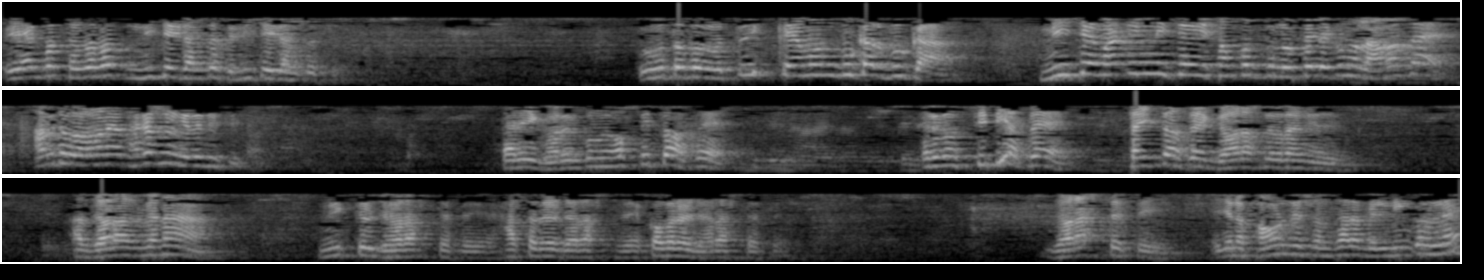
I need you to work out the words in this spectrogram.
এই এক বছর যাবৎ নিচেই ঢালতেছে নিচেই ঢালতেছে। ও তো বলব, তুই কেমন বুকার বুকা? নিচে মাটির নিচে এই সম্পদগুলো ফেলে কোনো লাভ আছে? আমি তো বানায় থাকার সঙ্গে দিচ্ছি তার এই ঘরের কোন অস্তিত্ব আছে? এরকম স্থিতি আছে? সাহিত্য আছে? ঝড় আসলে ওরা নিয়ে আর ঝড় আসবে না। মৃত্যুর ঝড় আসতেছে, হাসরের ঝড় আসতেছে, কবরের ঝড় আসতেছে। ঝড় আসতেছে। এই জন্য ফাউন্ডেশন ছাড়া বিল্ডিং করলে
